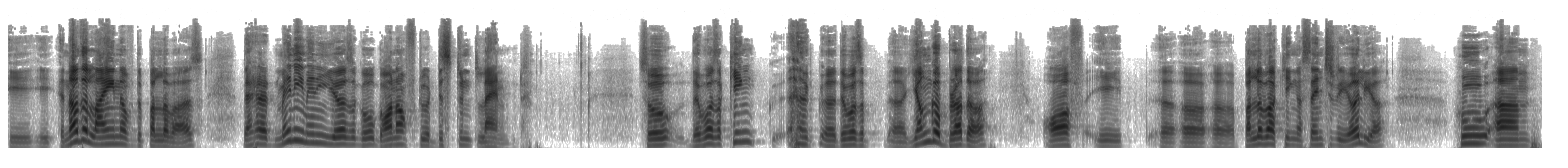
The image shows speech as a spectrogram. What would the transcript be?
a, a, another line of the Pallavas that had many, many years ago gone off to a distant land. So there was a king, uh, there was a, a, younger brother of a a Pallava king a century earlier who um,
